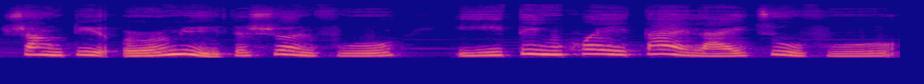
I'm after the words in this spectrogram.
上帝儿女的顺服一定会带来祝福，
